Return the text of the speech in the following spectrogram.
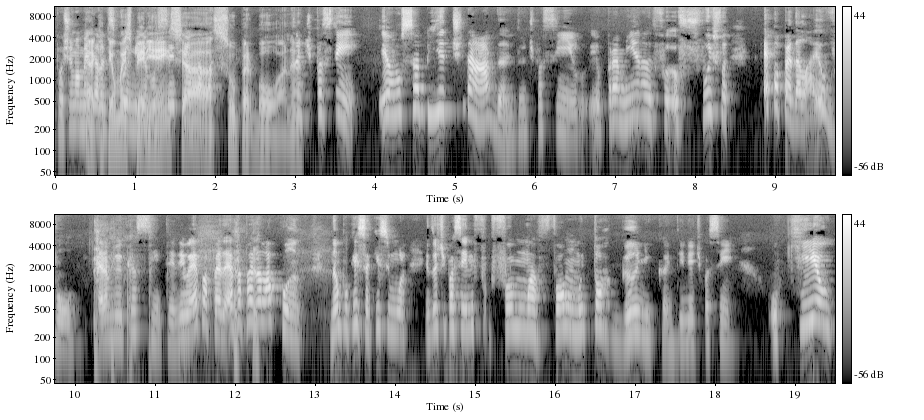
Partir do momento É, ela que tem uma disse, "Pô, Emília, você tem uma experiência capacidade super boa, então, né? tipo assim, eu não sabia de nada. Então, tipo assim, eu, eu para mim era, eu fui, é pra pedalar, eu vou. Era meio que assim, entendeu? É pra pedalar, é pra pedalar quanto? Não, porque isso aqui simula. Então, tipo assim, ele foi uma forma muito orgânica, entendeu? Tipo assim, o que eu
